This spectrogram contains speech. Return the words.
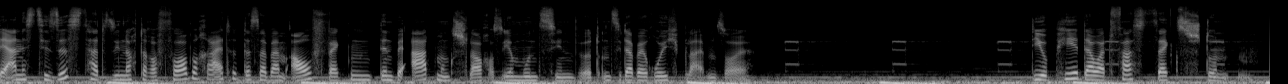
Der Anästhesist hatte sie noch darauf vorbereitet, dass er beim Aufwecken den Beatmungsschlauch aus ihrem Mund ziehen wird und sie dabei ruhig bleiben soll. Die OP dauert fast sechs Stunden.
